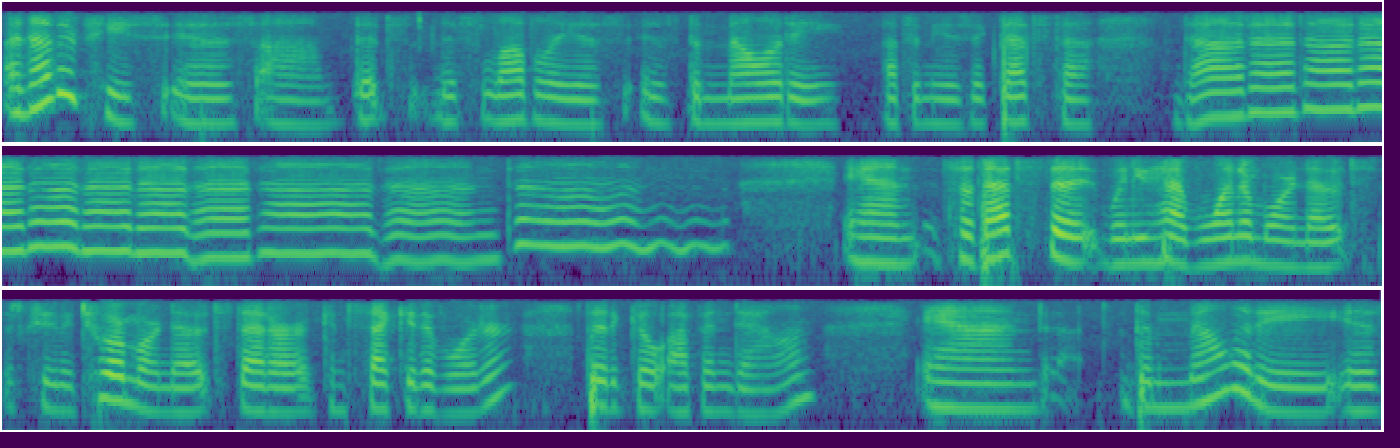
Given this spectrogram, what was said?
Another piece is um, that's that's lovely is is the melody of the music. That's the da da da da da da da da da dun dun. And so that's the when you have one or more notes, excuse me, two or more notes that are in consecutive order that go up and down, and the melody is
